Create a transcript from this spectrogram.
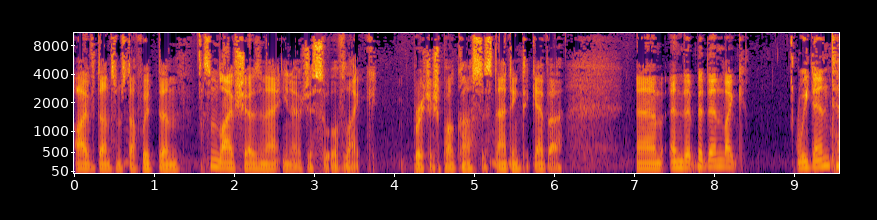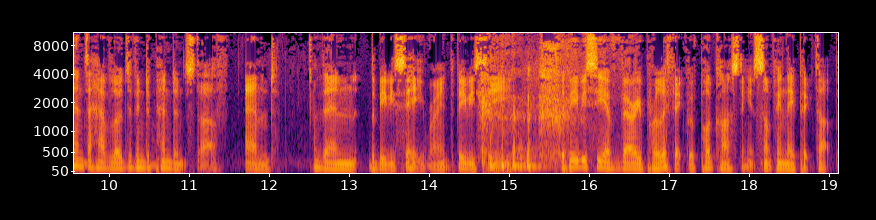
I've done some stuff with them, some live shows and that, you know, just sort of like British podcasters standing together. Um, and the, but then like, we then tend to have loads of independent stuff and then the BBC, right? The BBC, the BBC are very prolific with podcasting. It's something they picked up.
